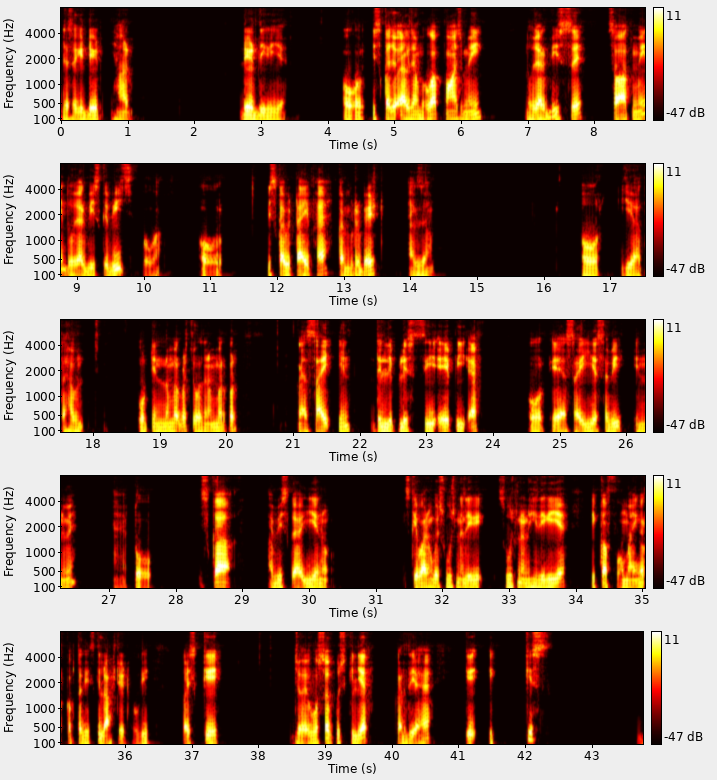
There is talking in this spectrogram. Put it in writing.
जैसे कि डेट यहाँ डेट दी गई है और इसका जो एग्ज़ाम होगा पाँच मई 2020 से सात मई 2020 के बीच होगा और इसका भी टाइप है कंप्यूटर बेस्ड एग्ज़ाम। और ये आता है फोर्टीन नंबर पर, चौदह नंबर पर S I in Delhi police C A P F और ए एस आई ये सभी इनमें हैं। तो इसका अभी इसका ये नो, इसके बारे में कोई सूचना दी गई, सूचना नहीं दी गई है कि कब फॉर्म आएँगे और कब तक इसकी लास्ट डेट होगी। पर इसके जो है वो सब कुछ क्लियर कर दिया है कि 21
